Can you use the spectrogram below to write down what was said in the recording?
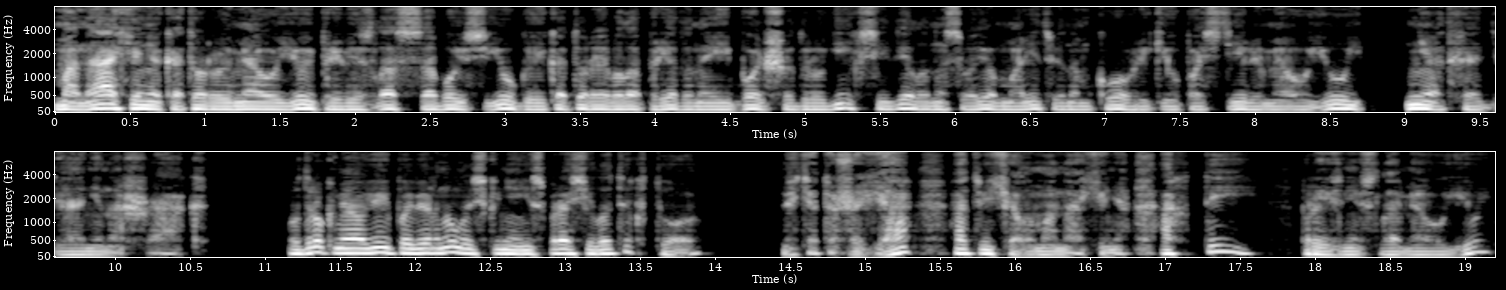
Монахиня, которую Мяуюй привезла с собой с юга и которая была предана ей больше других, сидела на своем молитвенном коврике у постели Мяуюй, не отходя ни на шаг. Вдруг Мяуюй повернулась к ней и спросила, «Ты кто?» «Ведь это же я», — отвечала монахиня. «Ах ты! — произнесла Мяуюй,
